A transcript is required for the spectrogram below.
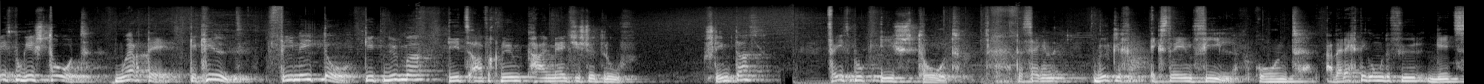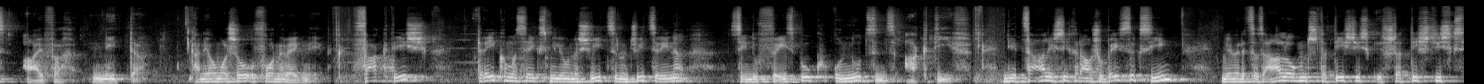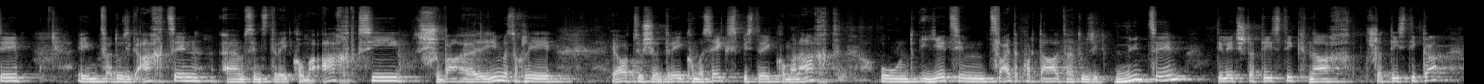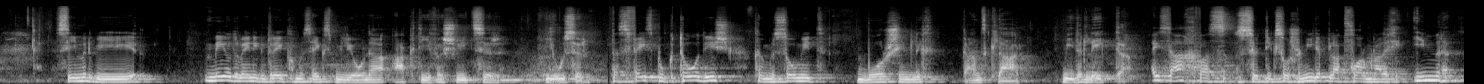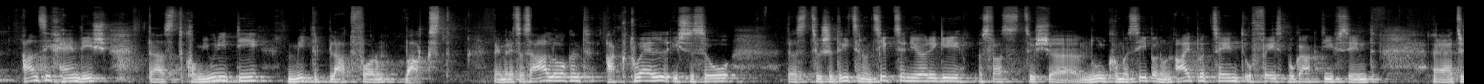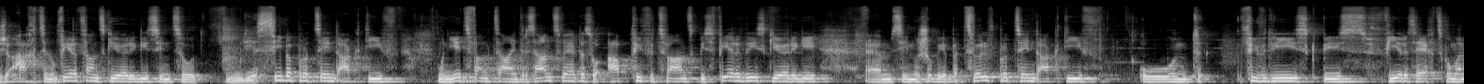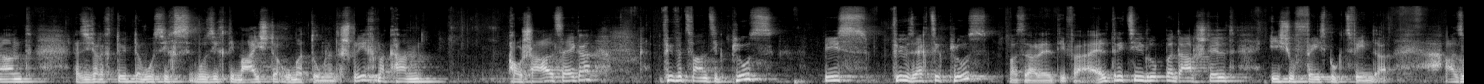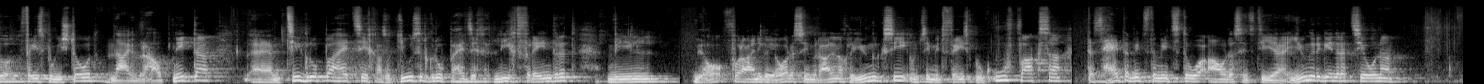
Facebook ist tot. Muerte. Gekillt. Finito. Gibt nicht mehr. Gibt einfach nicht mehr. Kein Mensch ist dort drauf. Stimmt das? Facebook ist tot. Das sagen wirklich extrem viel. Und eine Berechtigung dafür gibt es einfach nicht. Kann ich auch mal schon vorneweg nehmen. Fakt ist, 3,6 Millionen Schweizer und Schweizerinnen sind auf Facebook und nutzen es aktiv. Die Zahl ist sicher auch schon besser gewesen. Wenn wir jetzt das anschauen, statistisch, statistisch gesehen, im 2018 ähm, sind es 3,8 gewesen, äh, immer so ein bisschen ja, zwischen 3,6 bis 3,8 und jetzt im zweiten Quartal 2019, die letzte Statistik nach Statistika, sind wir bei mehr oder weniger 3,6 Millionen aktiver Schweizer User. Dass Facebook tot ist, können wir somit wahrscheinlich ganz klar widerlegen. Eine Sache, was solche Social Media Plattformen eigentlich immer an sich haben, ist, dass die Community mit der Plattform wächst. Wenn wir jetzt das anschauen, aktuell ist es so, dass zwischen 13 und 17-Jährige, das was zwischen 0,7 und 1 Prozent auf Facebook aktiv sind, äh, zwischen 18 und 24-Jährige sind so um die 7% aktiv. Und jetzt fängt es an interessant zu werden, so ab 25 bis 34-Jährige ähm, sind wir schon bei etwa 12% aktiv und 35 bis 64 umeinander, das ist eigentlich dort, wo sich, wo sich die meisten umtummeln. Sprich, man kann pauschal sagen, 25 plus bis 65 plus, was eine relativ ältere Zielgruppe darstellt, ist auf Facebook zu finden. Also Facebook ist tot? Nein, überhaupt nicht. Ähm, die Zielgruppe hat sich, also die Usergruppe hat sich leicht verändert, weil ja, vor einigen Jahren sind wir alle noch ein bisschen jünger gewesen und sind mit Facebook aufgewachsen. Das hat ein bisschen damit zu tun, auch, dass jetzt die jüngeren Generationen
